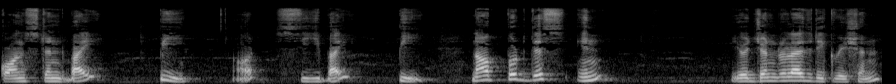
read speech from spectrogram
constant by P or C by P. Now put this in your generalized equation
